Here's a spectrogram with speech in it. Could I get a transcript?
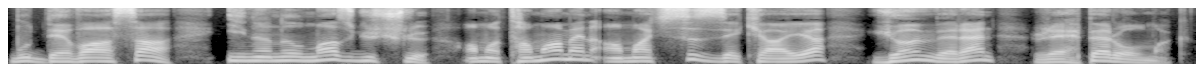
Bu devasa, inanılmaz güçlü ama tamamen amaçsız zekaya yön veren rehber olmak.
